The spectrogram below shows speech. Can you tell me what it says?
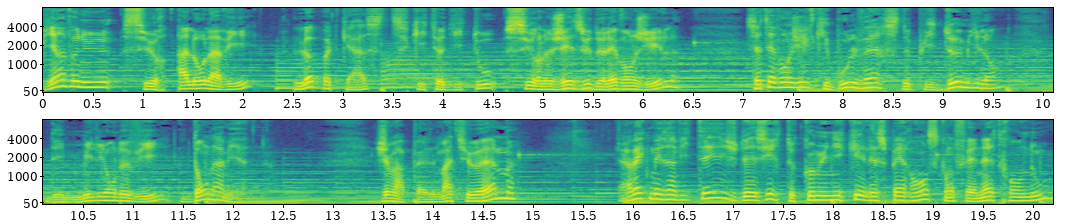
Bienvenue sur Allô la vie, le podcast qui te dit tout sur le Jésus de l'Évangile, cet Évangile qui bouleverse depuis 2000 ans des millions de vies, dont la mienne. Je m'appelle Mathieu M. Avec mes invités, je désire te communiquer l'espérance qu'ont fait naître en nous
